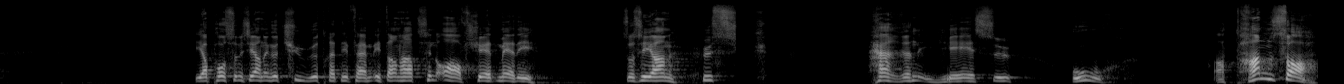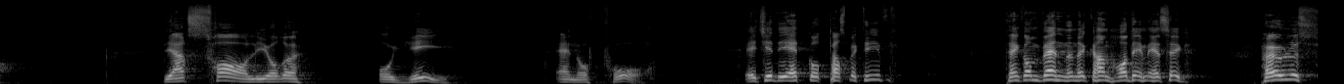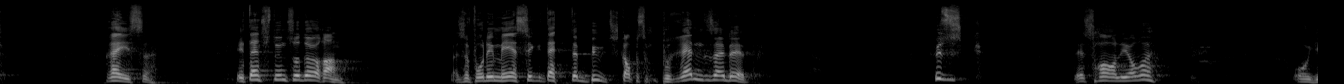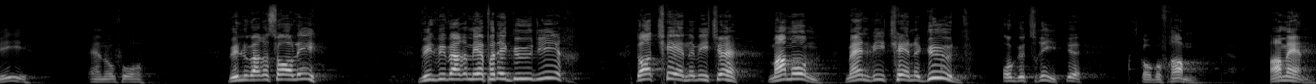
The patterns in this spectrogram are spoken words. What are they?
I Apostlenes gjerninger 2035, etter han har hatt sin avskjed med dem, så sier han, 'Husk Herren Jesu ord', at han sa, 'Det er saligere å gi enn å få'. Er ikke det et godt perspektiv? Tenk om vennene kan ha det med seg. Paulus reiser. Etter en stund så dør han. Men så får de med seg dette budskapet som brenner seg ned. Husk, det er saligere å gi enn å få. Vil du være salig? Vil vi være med på det Gud gir? Da tjener vi ikke mammon, men vi tjener Gud, og Guds rike skal gå fram. Amen.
